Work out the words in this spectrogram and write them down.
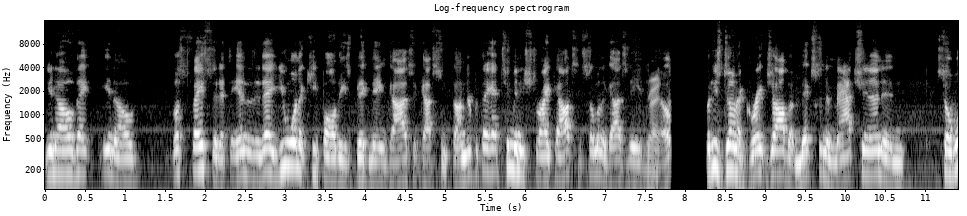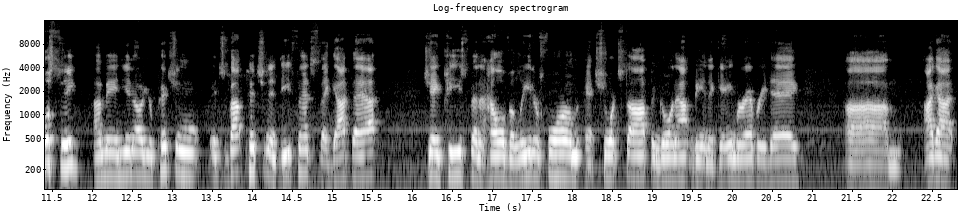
You know, they you know, let's face it, at the end of the day, you want to keep all these big name guys that got some thunder, but they had too many strikeouts and some of the guys needed to right. go. But he's done a great job of mixing and matching and so we'll see. I mean, you know, you're pitching, it's about pitching and defense. They got that. JP's been a hell of a leader for them at shortstop and going out and being a gamer every day. Um, I got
